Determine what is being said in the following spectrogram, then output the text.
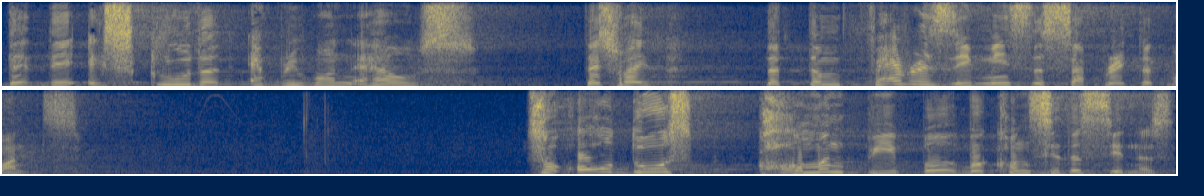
that they excluded everyone else. That's why the term Pharisee means the separated ones. So all those common people were considered sinners.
